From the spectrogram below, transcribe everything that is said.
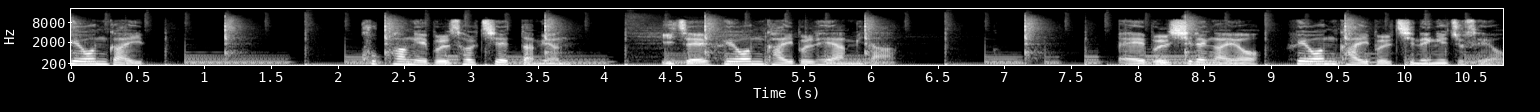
회원 가입. 쿠팡 앱을 설치했다면 이제 회원 가입을 해야 합니다. 앱을 실행하여 회원 가입을 진행해 주세요.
